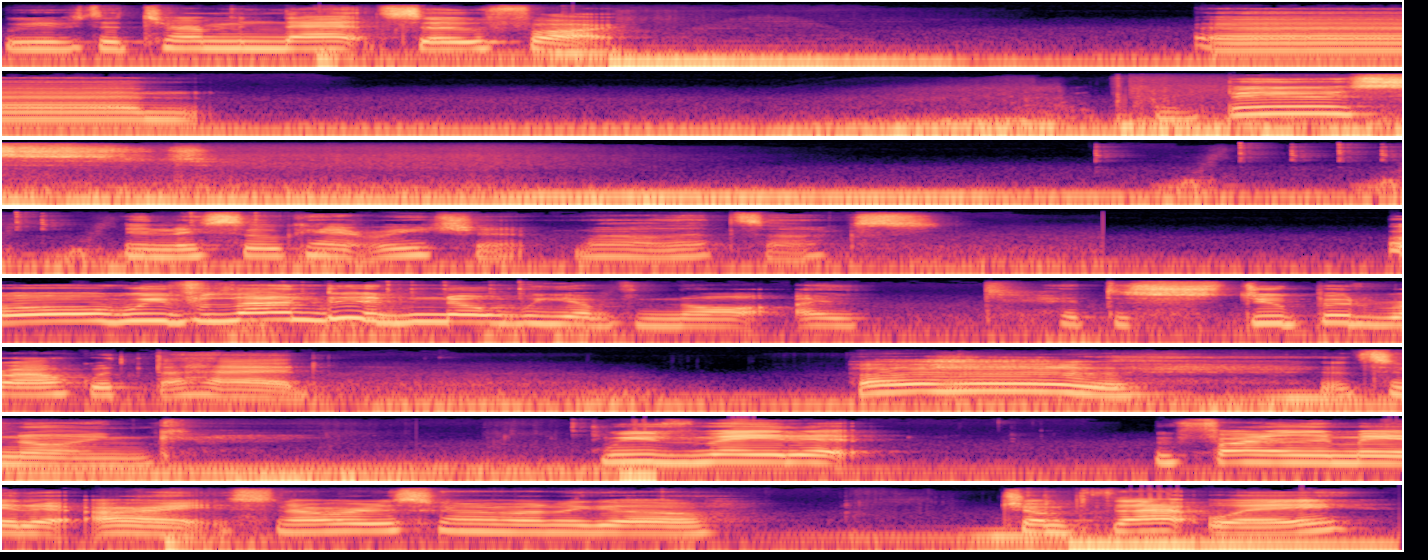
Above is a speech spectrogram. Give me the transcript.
We've determined that so far. Um, boost. And I still can't reach it. Wow, that sucks. Oh, we've landed! No, we have not. I hit the stupid rock with the head. Ugh, that's annoying. We've made it. We finally made it. Alright, so now we're just gonna wanna go jump that way.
